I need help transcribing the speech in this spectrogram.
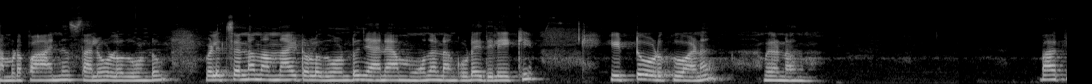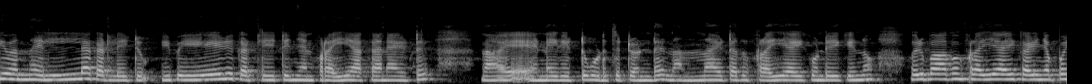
നമ്മുടെ പാനിന് സ്ഥലം ഉള്ളതുകൊണ്ടും വെളിച്ചെണ്ണ നന്നായിട്ടുള്ളത് കൊണ്ടും ഞാൻ ആ മൂന്നെണ്ണം കൂടെ ഇതിലേക്ക് ഇട്ട് കൊടുക്കുവാണ്. കണ്ടോ? ബാക്കി വന്ന എല്ലാ കട്ട്ലേറ്റും ഇപ്പോൾ ഏഴ് കട്ട്ലേറ്റും ഞാൻ ഫ്രൈ ആക്കാനായിട്ട് എണ്ണയിൽ ഇട്ട് കൊടുത്തിട്ടുണ്ട്. നന്നായിട്ടത് ഫ്രൈ ആയിക്കൊണ്ടിരിക്കുന്നു. ഒരു ഭാഗം ഫ്രൈ ആയി കഴിഞ്ഞപ്പോൾ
